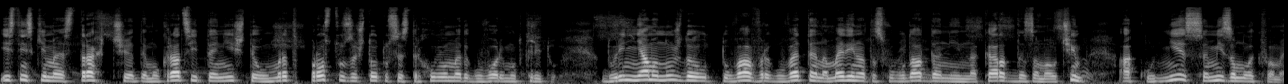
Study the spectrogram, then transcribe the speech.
Истински ме е страх, че демокрациите ни ще умрат просто защото се страхуваме да говорим открито. Дори няма нужда от това враговете на медийната свобода да ни накарат да замълчим, ако ние сами замлъкваме.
